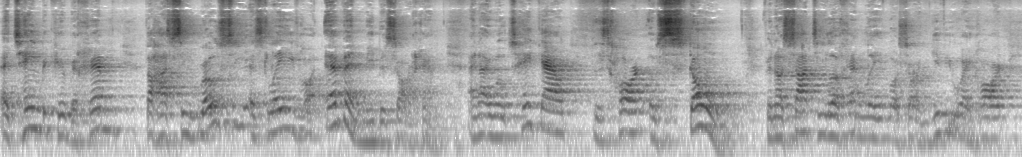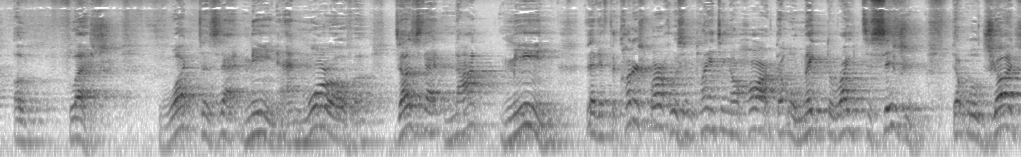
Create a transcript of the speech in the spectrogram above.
Attain b'kir bechem V'hasirosi esleiv ha'even mi besarchem. And I will take out this heart of stone. V'nasati lachem leiv and give you a heart of flesh. What does that mean? And moreover, does that not mean that if the Kaddish Baruch was implanting a heart that will make the right decision, that will judge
